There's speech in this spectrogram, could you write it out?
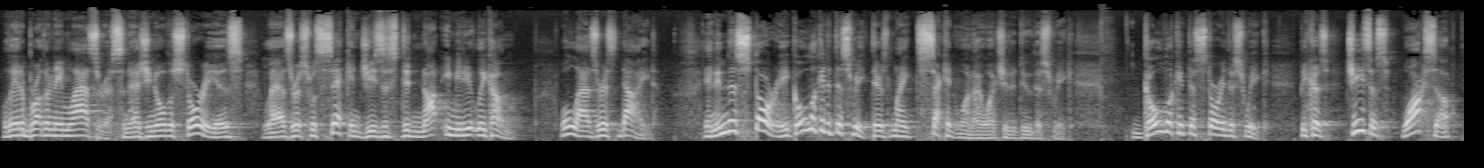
Well, they had a brother named Lazarus, and as you know, the story is Lazarus was sick and Jesus did not immediately come. Well, Lazarus died. And in this story, go look at it this week. There's my second one I want you to do this week. Go look at this story this week because Jesus walks up,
